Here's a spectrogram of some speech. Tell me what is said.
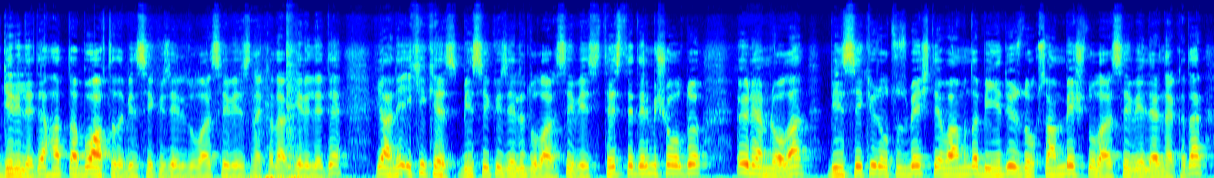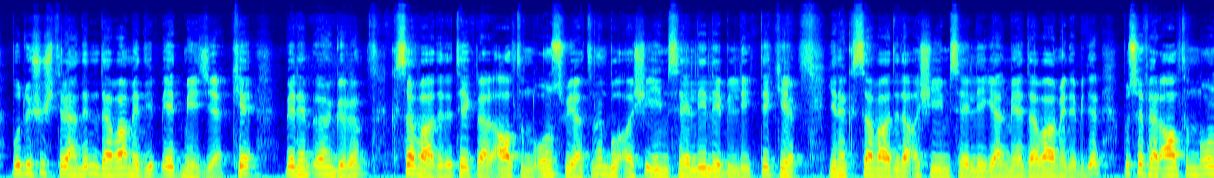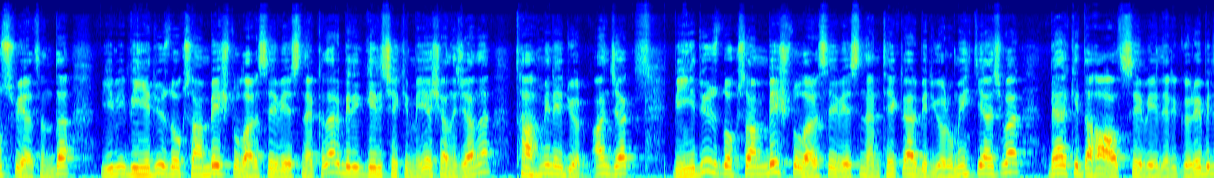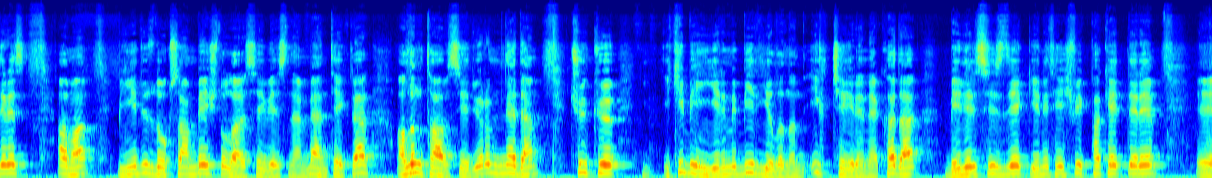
geriledi. Hatta bu hafta da 1850 dolar seviyesine kadar geriledi. Yani iki kez 1850 dolar seviyesi test edilmiş oldu. Önemli olan 1835 devamında 1795 dolar seviyelerine kadar bu düşüş trendinin devam edip etmeyeceği ki benim öngörüm kısa vadede tekrar altının ons fiyatının bu aşı iyimserliği ile birlikte ki yine kısa vadede aşı iyimserliği gelmeye devam edebilir. Bu sefer altının ons fiyatında 1795 dolar seviyesine kadar bir geri çekilme yaşanacağını tahmin ediyorum. Ancak 1795 dolar seviyesinden tekrar bir yoruma ihtiyaç var. Belki daha alt seviyeleri görebiliriz. Ama 1795 dolar seviyesinden ben tekrar alım tavsiye ediyorum. Neden? Çünkü 2021 yılının ilk çeyreğine kadar belirsizlik, yeni teşvik paketleri, e,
